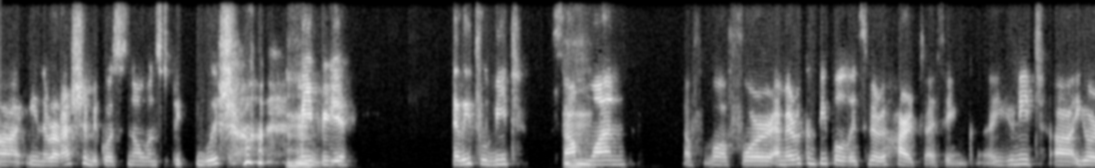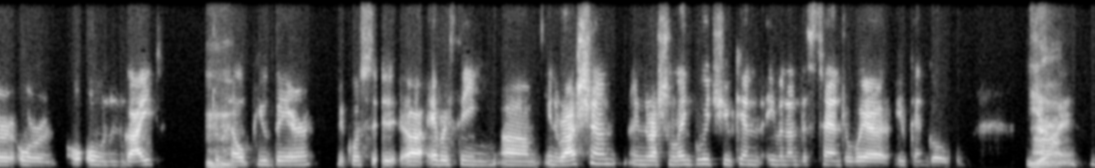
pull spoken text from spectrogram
uh, in Russia because no one speaks English. mm-hmm. Maybe a little bit. Mm-hmm. Someone. Mm-hmm. Uh, for American people, it's very hard. I think you need uh, your own, own guide to mm-hmm. help you there because uh, everything um, in Russian in Russian language you can even understand where you can go. Yeah, uh,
